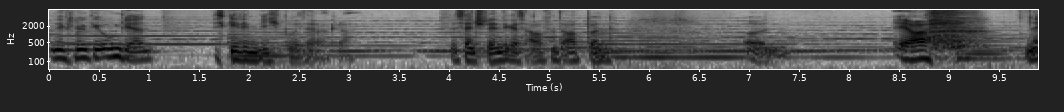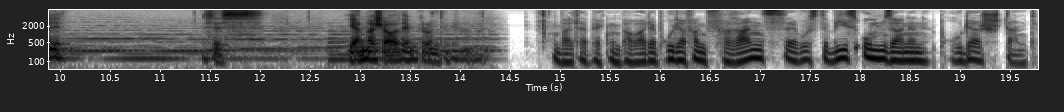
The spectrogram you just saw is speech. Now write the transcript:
Und ich lüge ungern. Es geht ihm nicht gut, ja klar. Es ist ein ständiges Auf und Ab und, und ja, nee, es ist jammerschade im Grunde genommen. Walter Beckenbauer, der Bruder von Franz, er wusste, wie es um seinen Bruder stand.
